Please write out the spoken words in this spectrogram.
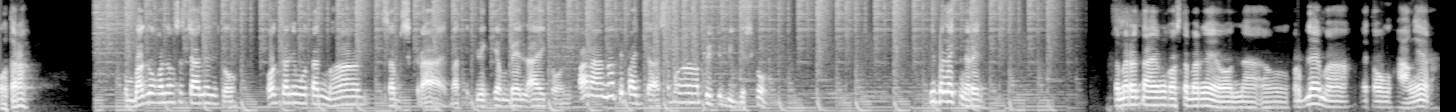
O tara! Kung bago ka lang sa channel ko, huwag kalimutan mag-subscribe at i-click yung bell icon para notified ka sa mga future videos ko. Di-like na rin. So meron tayong customer ngayon na ang problema, itong hanger,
